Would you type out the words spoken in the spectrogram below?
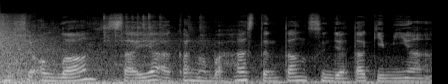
Insya Allah saya akan membahas tentang senjata kimia.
